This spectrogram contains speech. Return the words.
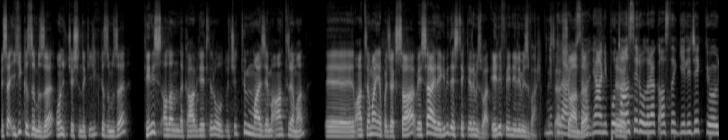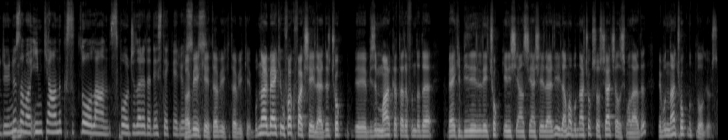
Mesela iki kızımıza, 13 yaşındaki iki kızımıza tenis alanında kabiliyetleri olduğu için tüm malzeme, antrenman, e, antrenman yapacak saha vesaire gibi desteklerimiz var. Elif ve Nil'imiz var. Ne Mesela kadar şu anda. güzel. Yani potansiyel olarak aslında gelecek gördüğünüz ama imkanı kısıtlı olan sporculara da destek veriyorsunuz. Tabii ki, tabii ki, tabii ki. Bunlar belki ufak ufak şeylerdir. Çok e, bizim marka tarafında da belki bilinirliği çok geniş yansıyan şeyler değil ama bunlar çok sosyal çalışmalardır ve bundan çok mutlu oluyoruz.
